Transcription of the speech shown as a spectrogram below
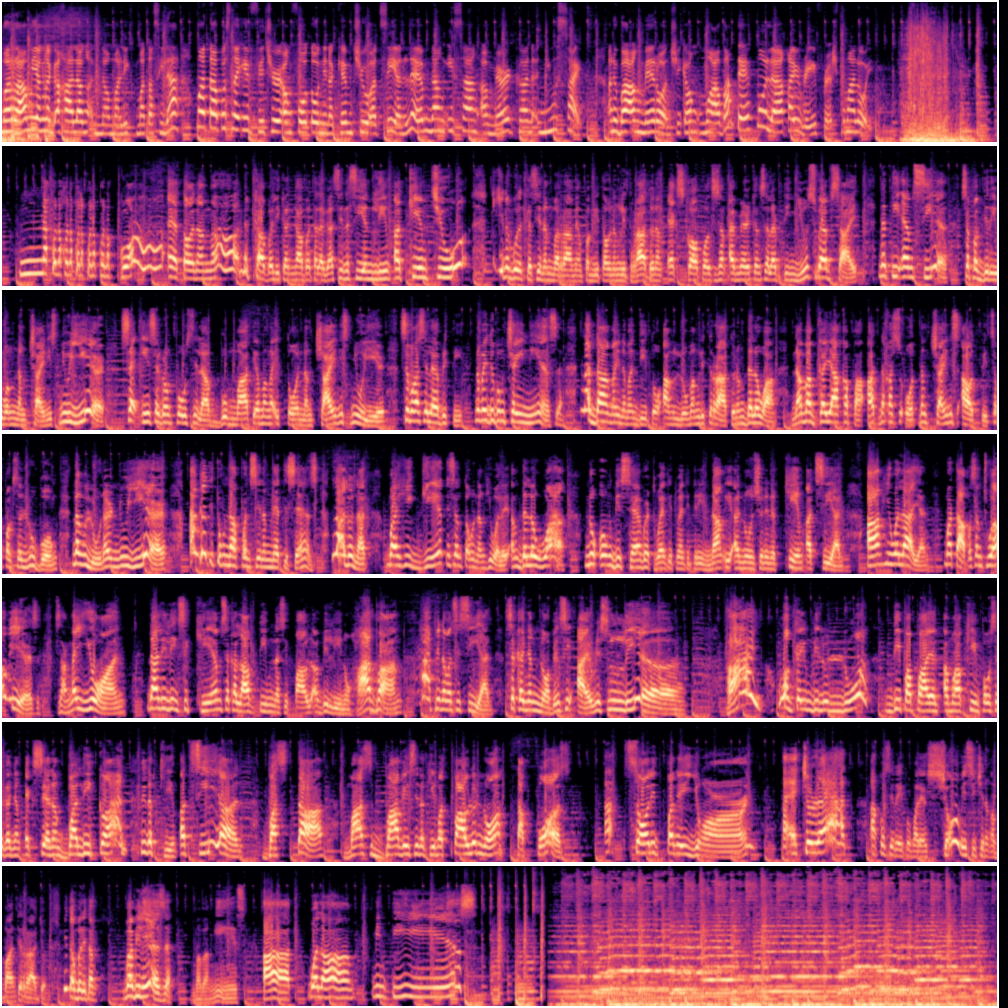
Marami ang nag-akalang na malikmata sila matapos na i-feature ang photo ni na Kim Chu at Sian Lim ng isang American news site. Ano ba ang meron? Chikang umaabante mula kay Ray Fresh Pumaloy. Nako, nako, nako, nako, nako, nako. Eto na nga. Nagkabalikan nga ba talaga si Sian Lim at Kim Chu? Ikinagulat kasi ng marami ang paglitaw ng litrato ng ex-couple sa isang American celebrity news website na TMC sa pagdiriwang ng Chinese New Year. Sa Instagram post nila, bumati ang mga ito ng Chinese New Year sa mga celebrity na may dugong Chinese. Nadamay naman dito ang lumang litrato ng dalawa na magkayaka pa at nakasuot ng Chinese outfit sa pagsalubong ng Lunar New Year. Agad itong napansin ng netizens, lalo na't mahigit isang taon ng hiwalay ang dalawa. Noong December 2023 nang i-anunsyo ni Kim at Sian ang hiwalayan matapos ang 12 years. Sa ngayon, naliling si Kim sa kalab team na si Paolo Avellino habang happy naman si Sian sa kanyang nobyang si Iris Leah. Hay! Huwag kayong dilulu! Di papayag ang mga Kimpo sa ganyang eksenang balikan ni na Kim at Sian. Basta, mas bagay si Kim at Paolo, no? Tapos, ah, solid pa na yarn. Ah, echaret! Ako si Ray Pumalay, ang showbiz teacher ng Abante Radio. Ito ang balitang mabilis, mabangis, at walang mintis.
